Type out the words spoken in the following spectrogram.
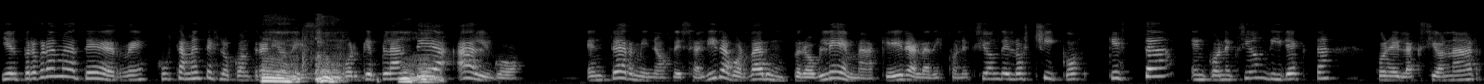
Y el programa ATR justamente es lo contrario de eso, mm. porque plantea algo en términos de salir a abordar un problema que era la desconexión de los chicos, que está en conexión directa con el accionar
